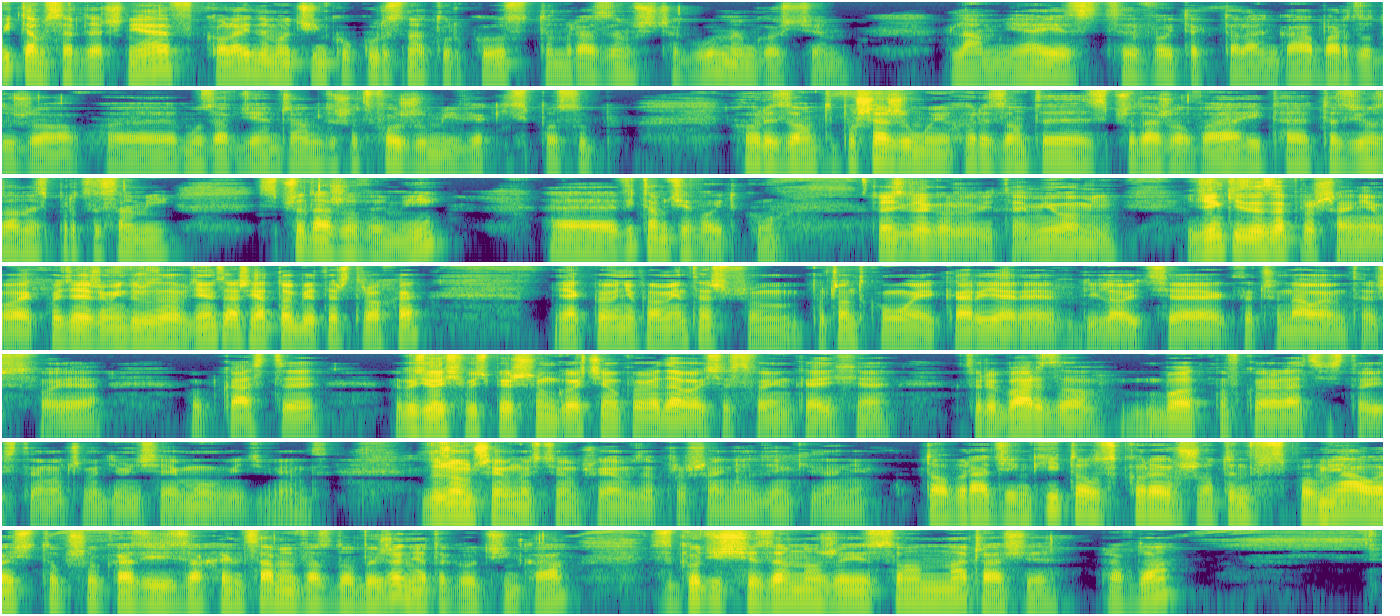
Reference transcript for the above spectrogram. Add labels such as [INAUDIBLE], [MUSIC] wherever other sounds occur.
Witam serdecznie w kolejnym odcinku Kurs na Turkus. Tym razem szczególnym gościem dla mnie jest Wojtek Talenga. Bardzo dużo e, mu zawdzięczam, gdyż otworzył mi w jakiś sposób horyzonty, poszerzył moje horyzonty sprzedażowe i te, te związane z procesami sprzedażowymi. E, witam Cię Wojtku. Cześć Grzegorzu, witaj, miło mi. I dzięki za zaproszenie, bo jak powiedziałeś, że mi dużo zawdzięczasz, ja Tobie też trochę. Jak pewnie pamiętasz, przy początku mojej kariery w Deloitte, jak zaczynałem też swoje webcasty, Zgodziłeś się być pierwszym gościem, opowiadałeś o swoim case'ie, który bardzo mocno w korelacji stoi z tym, o czym będziemy dzisiaj mówić, więc z dużą przyjemnością przyjąłem zaproszenie i dzięki za nie. Dobra, dzięki. To skoro już o tym wspomniałeś, to przy okazji zachęcamy Was do obejrzenia tego odcinka. Zgodzisz się ze mną, że jest on na czasie, prawda?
